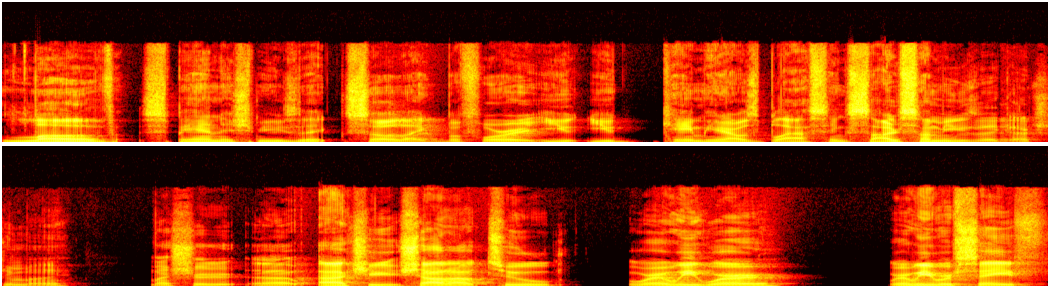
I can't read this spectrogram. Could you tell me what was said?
love Spanish music. So like before you you came here, I was blasting salsa music. Actually, my my shirt. Uh, actually, shout out to where we were, where we were safe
